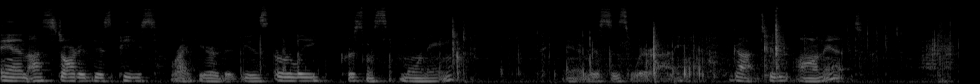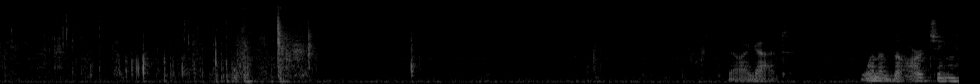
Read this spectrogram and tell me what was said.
and I started this piece right here that is early Christmas morning. And this is where I got to on it. So I got one of the arching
